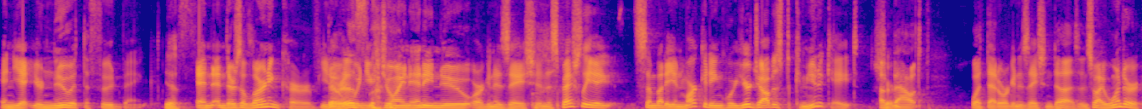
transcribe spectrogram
and yet you're new at the food bank. Yes. And and there's a learning curve, you know, There is. when you join any new organization, especially a, somebody in marketing where your job is to communicate Sure. about what that organization does. And so I wonder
